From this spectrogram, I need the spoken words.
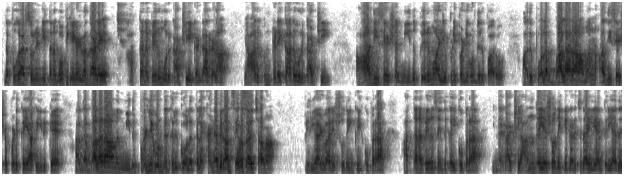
இந்த புகார் சொல்லிட்டு இத்தனை கோபிகைகள் வந்தாளே. அத்தனை பேரும் ஒரு காட்சியை கண்டார்களாம். யாருக்கும் கிடைக்காத ஒரு காட்சி. ஆதிசேஷன் மீது பெருமாள் எப்படி பள்ளி கொண்டு இருப்பாரோ அது போல பலராமன் ஆதிசேஷ படுக்கையாக இருக்க அந்த பலராமன் மீது பள்ளி கொண்ட திருக்கோலத்துல கண்ணபிரான் சேவை சாதிச்சானா? பெரியாழ்வார் யசோதையும் கை கூப்புறா அத்தனை பேரும் சேர்ந்து கை கூப்பரா? இந்த காட்சி அந்த யசோதைக்கு கிடைச்சதா இல்லையான்னு தெரியாது.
